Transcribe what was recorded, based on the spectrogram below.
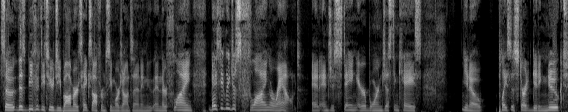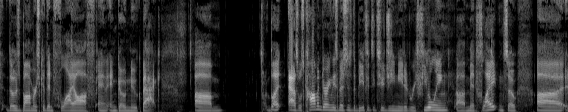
so this B-52G bomber takes off from Seymour Johnson, and and they're flying, basically just flying around and and just staying airborne just in case, you know, places started getting nuked. Those bombers could then fly off and and go nuke back. Um, but as was common during these missions, the B 52G needed refueling uh, mid flight. And so uh,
